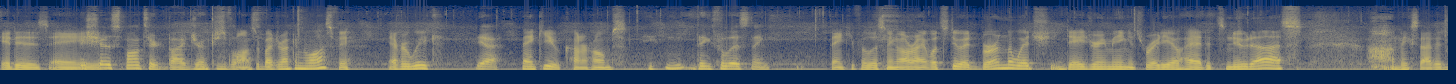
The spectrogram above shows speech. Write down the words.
it is a show's sponsored by Drunken Philosophy. sponsored by Drunken Philosophy every week. Yeah. Thank you, Connor Holmes. Thanks for listening. Thank you for listening. All right, let's do it. Burn the Witch, Daydreaming. It's Radiohead. It's new to us. I'm excited.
